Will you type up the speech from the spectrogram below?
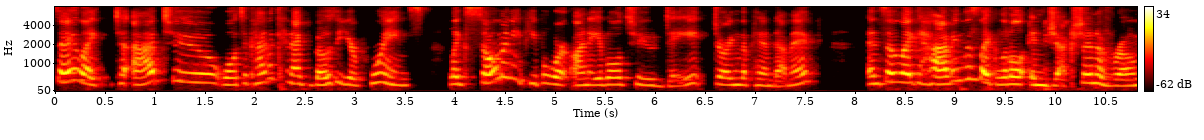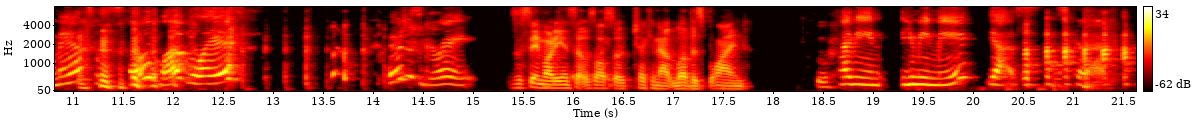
say, like, to add to, well, to kind of connect both of your points, like, so many people were unable to date during the pandemic. And so, like, having this, like, little injection of romance was so lovely. it was just great. It's the same audience that was also checking out Love is Blind. Oof. I mean, you mean me? Yes, that's correct.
